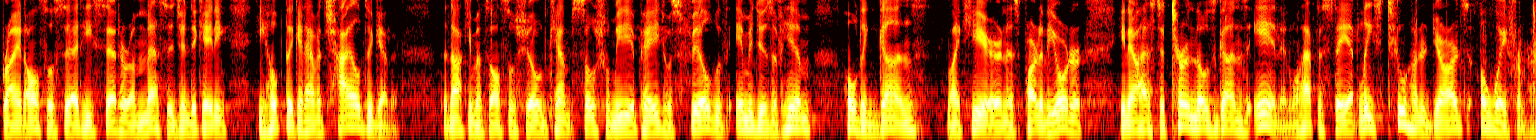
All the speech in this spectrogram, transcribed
Bryant also said he sent her a message indicating he hoped they could have a child together. The documents also showed Kemp's social media page was filled with images of him holding guns, like here, and as part of the order, he now has to turn those guns in and will have to stay at least 200 yards away from her.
